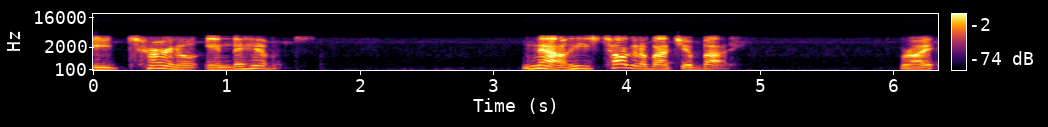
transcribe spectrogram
eternal in the heavens. Now, he's talking about your body, right?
